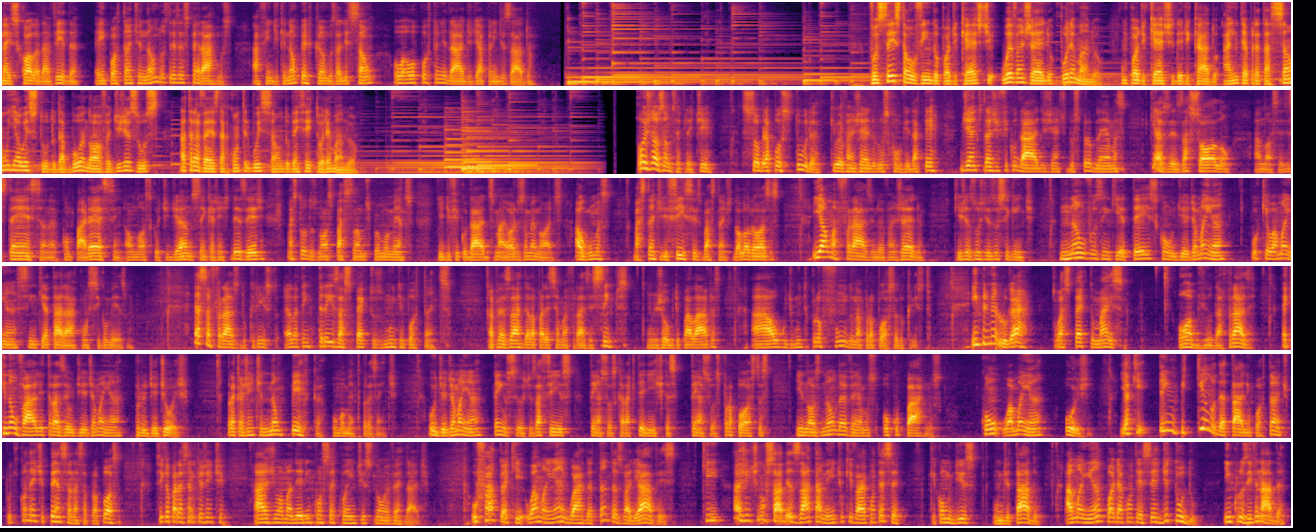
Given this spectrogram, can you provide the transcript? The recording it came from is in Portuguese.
Na escola da vida, é importante não nos desesperarmos, a fim de que não percamos a lição ou a oportunidade de aprendizado. Você está ouvindo o podcast O Evangelho por Emmanuel, um podcast dedicado à interpretação e ao estudo da Boa Nova de Jesus através da contribuição do benfeitor Emmanuel. Hoje nós vamos refletir sobre a postura que o Evangelho nos convida a ter diante das dificuldades, diante dos problemas que às vezes assolam a nossa existência, né? comparecem ao nosso cotidiano sem que a gente deseje, mas todos nós passamos por momentos de dificuldades maiores ou menores, algumas bastante difíceis, bastante dolorosas. E há uma frase no Evangelho que Jesus diz o seguinte: Não vos inquieteis com o dia de amanhã, porque o amanhã se inquietará consigo mesmo. Essa frase do Cristo, ela tem três aspectos muito importantes. Apesar dela parecer uma frase simples, um jogo de palavras, há algo de muito profundo na proposta do Cristo. Em primeiro lugar, o aspecto mais óbvio da frase é que não vale trazer o dia de amanhã para o dia de hoje, para que a gente não perca o momento presente. O dia de amanhã tem os seus desafios, tem as suas características, tem as suas propostas e nós não devemos ocupar-nos com o amanhã hoje. E aqui tem um pequeno detalhe importante, porque quando a gente pensa nessa proposta, fica parecendo que a gente age de uma maneira inconsequente, isso não é verdade. O fato é que o amanhã guarda tantas variáveis que a gente não sabe exatamente o que vai acontecer. Que, como diz um ditado, amanhã pode acontecer de tudo, inclusive nada.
